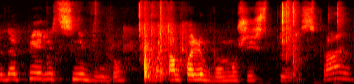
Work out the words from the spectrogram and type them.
Тогда перец не буду. Бо там по-любому же есть перец, правильно?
